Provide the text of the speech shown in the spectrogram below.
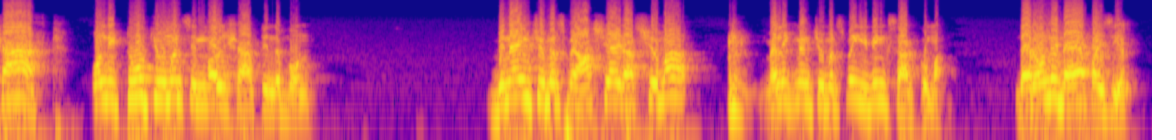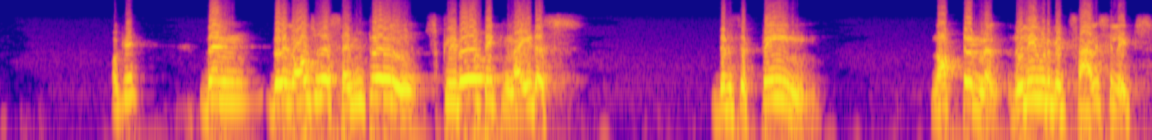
shaft. Only two tumors involve shaft in the bone. Benign tumors may osteoid osteoma, malignant tumors may Ewing sarcoma. They are only diaphyseal. Okay. Then there is also a central sclerotic nidus. There is a pain, nocturnal, relieved with salicylates.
